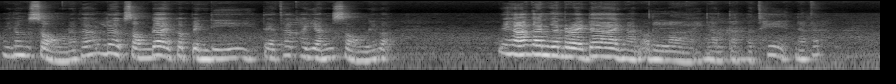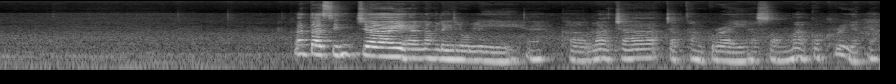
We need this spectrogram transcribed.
ไม่ต้องส่องนะคะ เลิกส่องได้ก็เป็นดี แต่ถ้าขยันส่องนี่ก็ไปหาการเงินรายได้งานออนไลน์ งานต่างประเทศนะคะ การตัดสินใจฮะลังเลโลเลนะข่าวล่าช้าจากทางไกลสองมากก็เครียดนะ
